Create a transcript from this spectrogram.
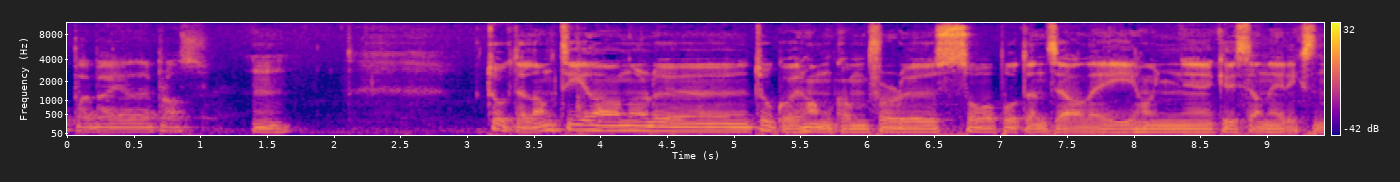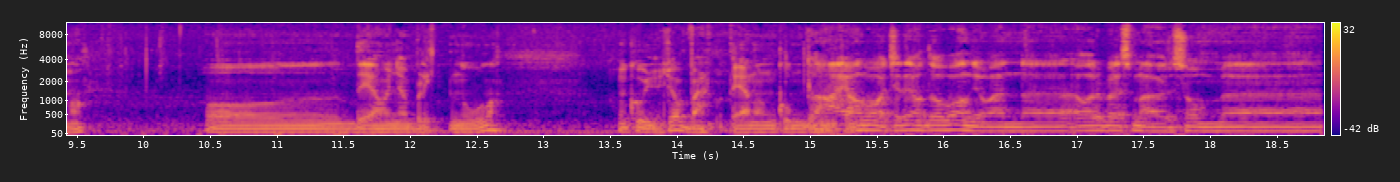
opparbeide deg plass. Mm. Tok det lang tid da når du tok over HamKam før du så potensialet i han eh, Christian Eriksen? da Og det han har blitt nå, da? Han kunne jo ikke ha vært det når han kom til Nei, han var ikke det. Da var han jo en uh, arbeidsmaur som eh,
